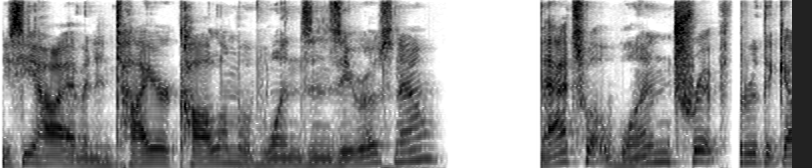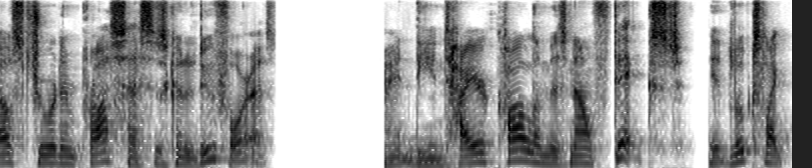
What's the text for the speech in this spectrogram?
You see how I have an entire column of ones and zeros now? That's what one trip through the Gauss-Jordan process is going to do for us. Right? The entire column is now fixed. It looks like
